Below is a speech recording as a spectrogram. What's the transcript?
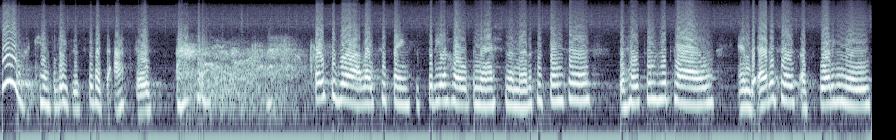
Woo, I can't believe this. feels like the Oscars. First of all, I'd like to thank the City of Hope National Medical Center, the Hilton Hotel, and the editors of Sporting News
